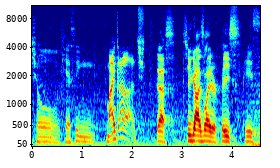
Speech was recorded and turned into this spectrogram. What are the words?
show casing my garage. yes, see you guys later. Peace. Peace.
